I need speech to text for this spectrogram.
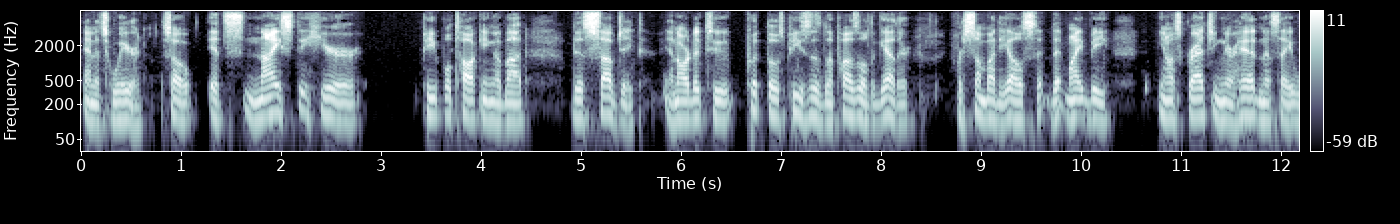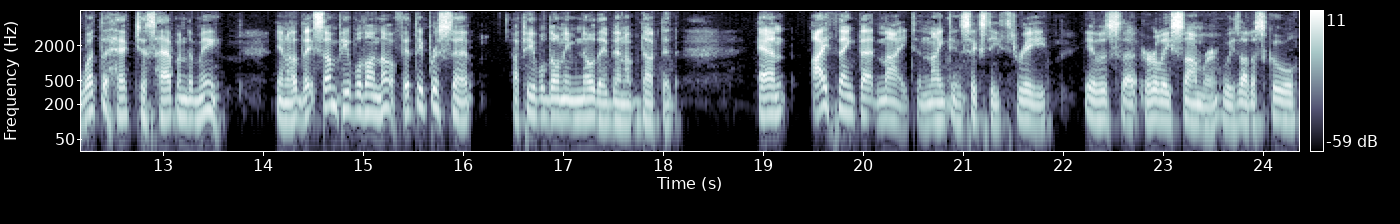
and it's weird. So it's nice to hear people talking about this subject in order to put those pieces of the puzzle together for somebody else that, that might be, you know, scratching their head and to say, what the heck just happened to me? You know, they, some people don't know. 50% of people don't even know they've been abducted. And I think that night in 1963, it was uh, early summer. We was out of school.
